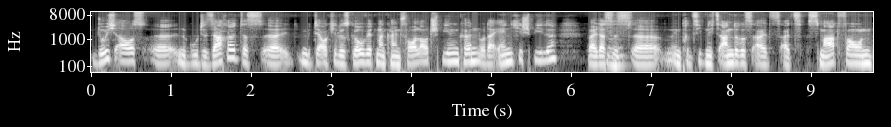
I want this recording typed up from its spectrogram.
durchaus äh, eine gute Sache. Das, äh, mit der Oculus Go wird man kein Fallout spielen können oder ähnliche Spiele, weil das mhm. ist äh, im Prinzip nichts anderes als, als Smartphone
